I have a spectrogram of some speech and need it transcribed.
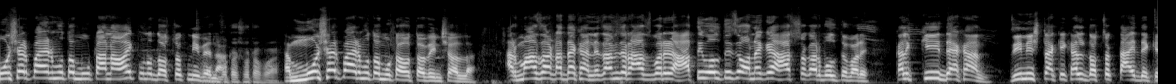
মোষের পায়ের মতো মোটা না হয় কোনো দর্শক নিবে না। মোষের পায়ের মতো মোটা হতে হবে ইনশাল্লাহ আর মাজাটা দেখান যে আমি যে রাজবাড়ির হাতি বলতেছি অনেকে হাস্যকার বলতে পারে। খালি কি দেখান? জিনিসটা কি খালি দর্শক তাই দেখে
